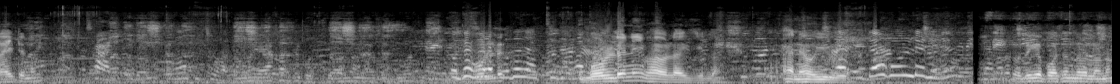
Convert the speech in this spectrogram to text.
লাইটে না গোল্ডেনই ভালো লাগছিল। মানে ওই ওদিকে পছন্দ হলো না।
